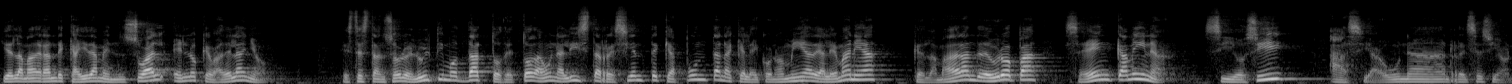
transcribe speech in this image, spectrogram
y es la más grande caída mensual en lo que va del año. Este es tan solo el último dato de toda una lista reciente que apuntan a que la economía de Alemania, que es la más grande de Europa, se encamina, sí o sí, hacia una recesión.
